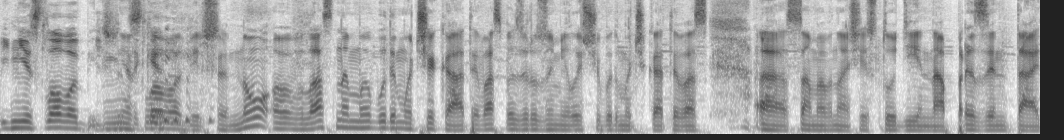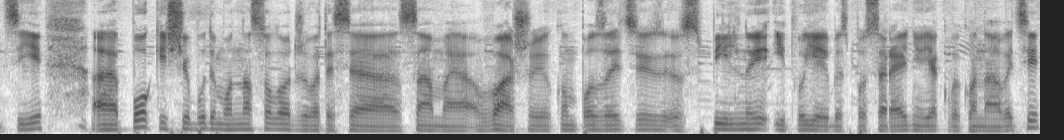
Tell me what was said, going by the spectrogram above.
І ні слова більше. Ні Таке- слова більше. Ну, о, власне, ми будемо чекати вас. Ви зрозуміли, що будемо чекати вас е, саме в нашій студії на презентації. Е, поки що будемо насолоджуватися саме вашою композицією спільною і твоєю безпосередньо, як виконавиці.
